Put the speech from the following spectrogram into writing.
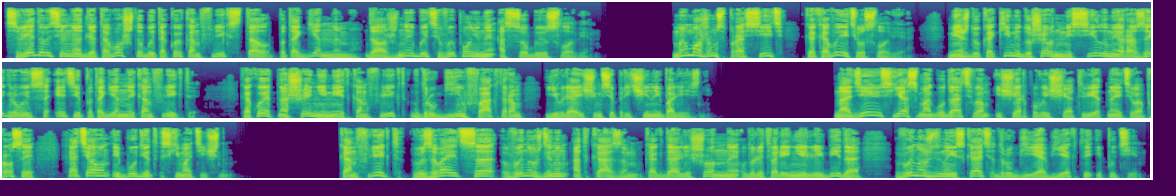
Следовательно, для того, чтобы такой конфликт стал патогенным, должны быть выполнены особые условия. Мы можем спросить, каковы эти условия, между какими душевными силами разыгрываются эти патогенные конфликты, какое отношение имеет конфликт к другим факторам, являющимся причиной болезни. Надеюсь, я смогу дать вам исчерпывающий ответ на эти вопросы, хотя он и будет схематичным. Конфликт вызывается вынужденным отказом, когда лишенное удовлетворения либидо вынуждено искать другие объекты и пути.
